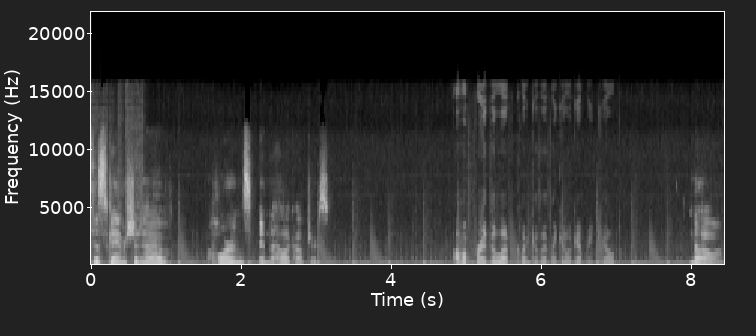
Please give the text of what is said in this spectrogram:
This game should have horns in the helicopters. I'm afraid to left click because I think it'll get me killed. No.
